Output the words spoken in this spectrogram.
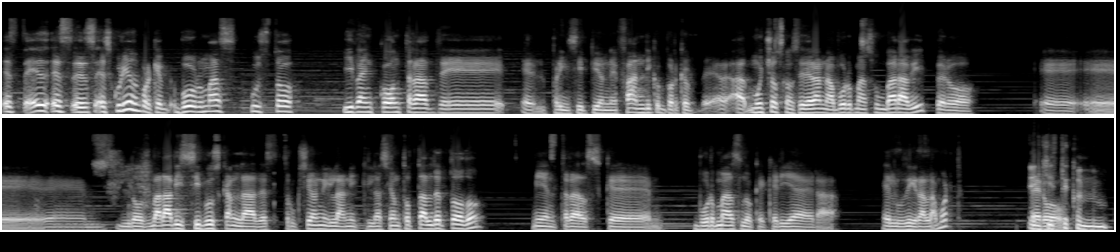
es, es, es, curioso porque Burmas justo iba en contra del el principio nefándico, porque eh, muchos consideran a Burmas un Barabi, pero eh, eh, los Barabis sí buscan la destrucción y la aniquilación total de todo, mientras que Burmas lo que quería era eludir a la muerte. El chiste con,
